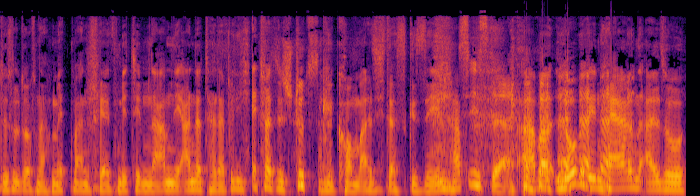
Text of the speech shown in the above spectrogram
Düsseldorf nach Mettmann fährt mit dem Namen Neandertal. Da bin ich etwas ins Stutzen gekommen, als ich das gesehen habe. Aber lobe den Herrn, also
